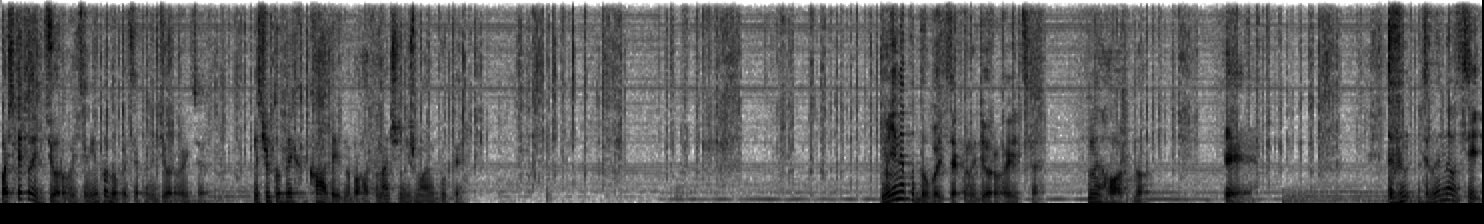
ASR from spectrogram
Бачите, як вони дергаються? Мені подобається, як вони дергаються. Начебто в них кадрів набагато менше, ніж має бути. Мені не подобається, як вони дергаються. Не гарно. Е. Диви, на оці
